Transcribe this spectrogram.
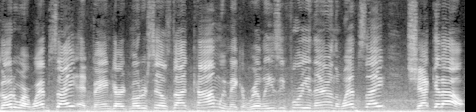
go to our website at vanguardmotorsales.com. We make it real easy for you there on the website. Check it out.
